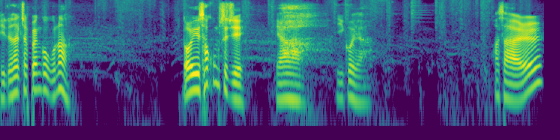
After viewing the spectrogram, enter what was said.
이래 살짝 뺀 거구나. 너희 석궁 쓰지? 야, 이거야. 화살.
